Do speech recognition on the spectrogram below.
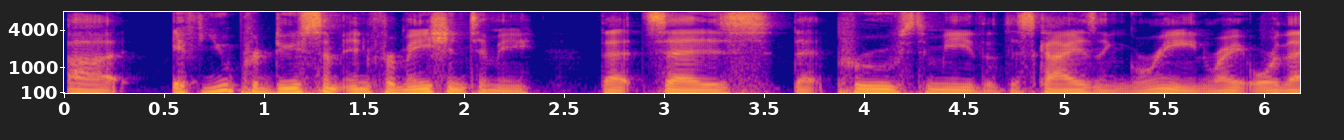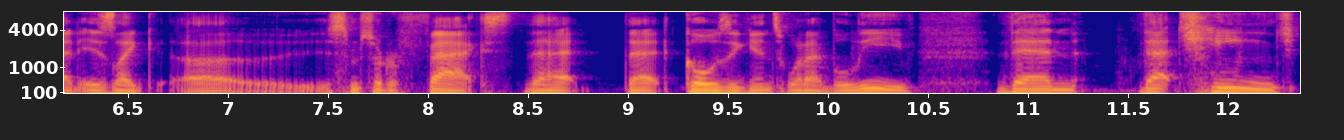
uh, if you produce some information to me that says that proves to me that the sky isn't green, right, or that is like uh, some sort of facts that that goes against what I believe, then that change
